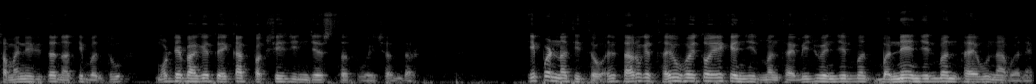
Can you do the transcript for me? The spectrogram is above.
સામાન્ય રીતે નથી બનતું. મોટે ભાગે તો એકાદ પક્ષી જ ઇન્જેસ્ટ થતું હોય છે અંદર. એ પણ નથી થયું. અને ધારો કે થયું હોય તો એક એન્જિન બંધ થાય, બીજું એન્જિન બંધ, બંને એન્જિન બંધ થાય એવું ના બને.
